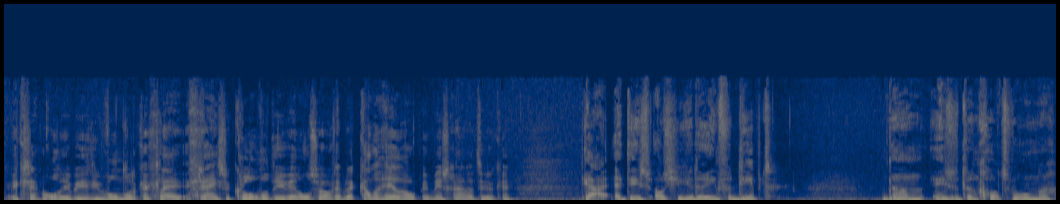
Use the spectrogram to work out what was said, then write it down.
ik zeg maar oneerbiedig, die wonderlijke glij- grijze klodder die we in ons hoofd hebben... daar kan een heel hoop in misgaan natuurlijk, hè? Ja, het is, als je je erin verdiept... dan is het een godswonder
